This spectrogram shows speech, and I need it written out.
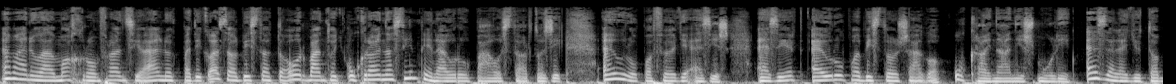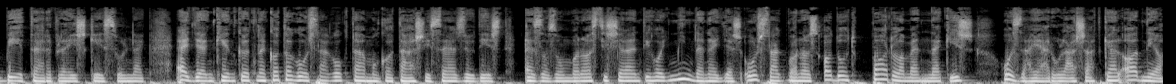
Emmanuel Macron francia elnök pedig azzal biztatta Orbánt, hogy Ukrajna szintén Európához tartozik. Európa földje ez is, ezért Európa biztonsága Ukrajnán is múlik. Ezzel együtt a B-tervre is készül készülnek. Egyenként kötnek a tagországok támogatási szerződést. Ez azonban azt is jelenti, hogy minden egyes országban az adott parlamentnek is hozzájárulását kell adnia,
